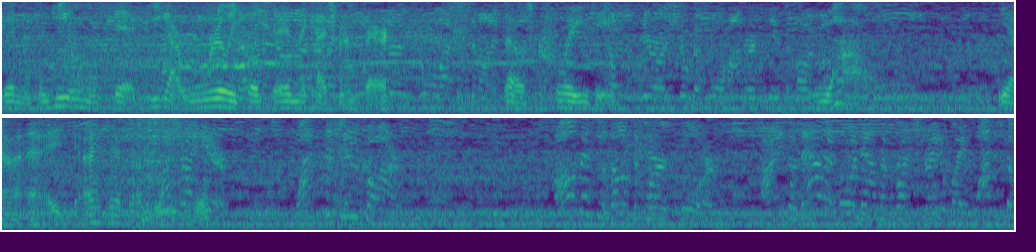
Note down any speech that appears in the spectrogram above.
goodness, and he almost did. He got really close to in the catch fence there. That was crazy. Zero sugar 400 is over. Wow. Yeah, I, I, that's Watch right unbelievable. here. Watch the two car. All this was off the turn four. All right, so now they're going down the front straightaway. Watch the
